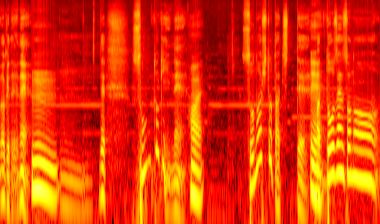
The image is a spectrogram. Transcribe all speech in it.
わけだよね、うん。うん。でその時にねはい。その人たちって、ええ。まあ、当然その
